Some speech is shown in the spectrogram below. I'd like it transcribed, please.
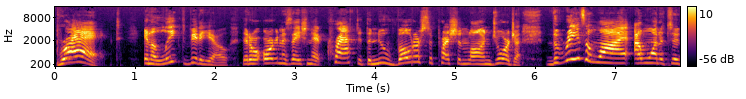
bragged in a leaked video that our organization had crafted the new voter suppression law in Georgia. The reason why I wanted to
